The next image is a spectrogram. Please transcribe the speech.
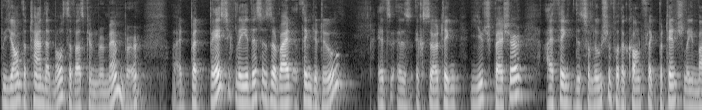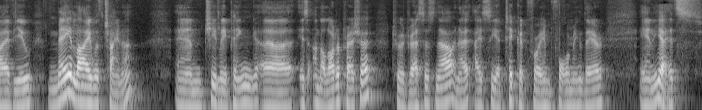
beyond the time that most of us can remember. Right? But basically, this is the right thing to do. It's, it's, exerting huge pressure. I think the solution for the conflict, potentially, in my view, may lie with China. And Xi Jinping uh, is under a lot of pressure to address this now, and I, I, see a ticket for him forming there. And yeah, it's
